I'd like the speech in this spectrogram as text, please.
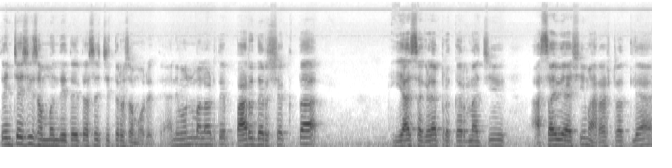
त्यांच्याशी संबंधित आहेत असं चित्र समोर येते आणि म्हणून मला वाटते पारदर्शकता या सगळ्या प्रकरणाची असावी अशी महाराष्ट्रातल्या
